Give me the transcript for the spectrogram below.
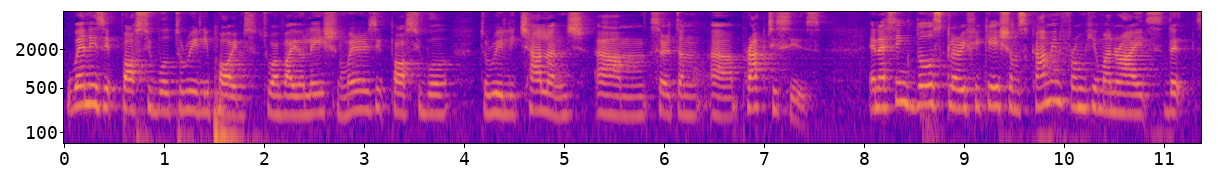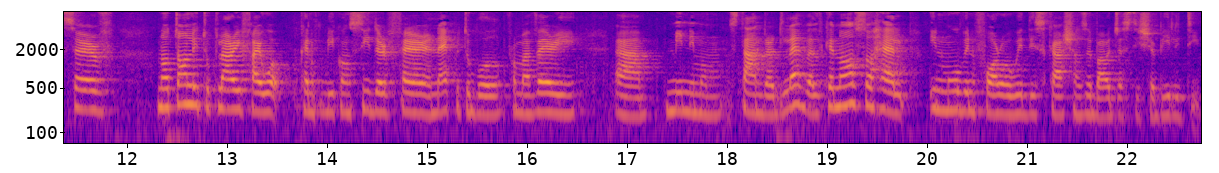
when is it possible to really point to a violation? Where is it possible to really challenge um, certain uh, practices? And I think those clarifications coming from human rights that serve not only to clarify what can be considered fair and equitable from a very minimum standard level can also help in moving forward with discussions about justiciability.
